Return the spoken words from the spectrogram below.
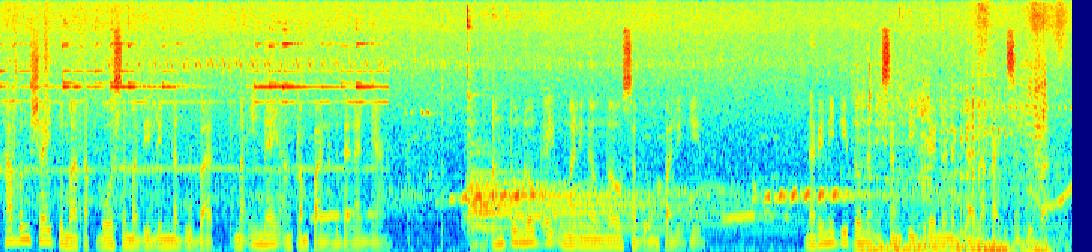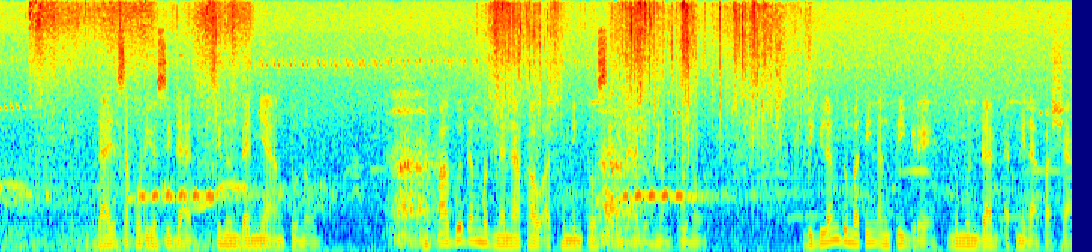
Habang siya'y tumatakbo sa madilim na gubat, maingay ang kampanang dala niya. Ang tunog ay umalingaw sa buong paligid. Narinig ito ng isang tigre na naglalakad sa gubat. Dahil sa kuryosidad, sinundan niya ang tunog. Napagod ang magnanakaw at huminto sa ilalim ng puno. Biglang dumating ang tigre, lumundag at nilapa siya.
